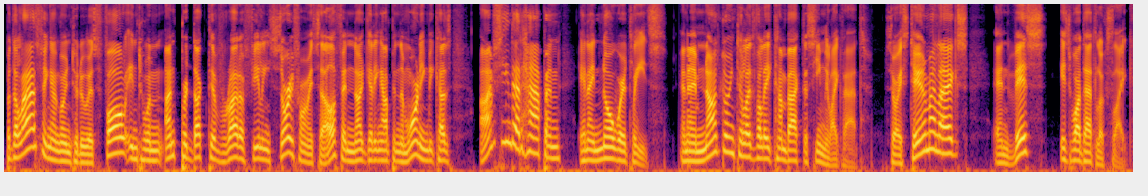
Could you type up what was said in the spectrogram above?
But the last thing I'm going to do is fall into an unproductive rut of feeling sorry for myself and not getting up in the morning because I've seen that happen and I know where it leads. And I'm not going to let Valet come back to see me like that. So I stay on my legs and this is what that looks like.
